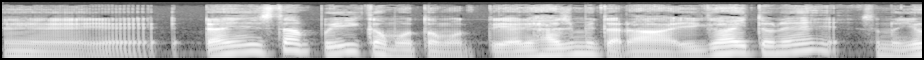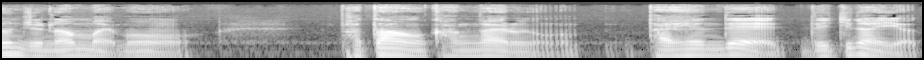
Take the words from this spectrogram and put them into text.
えー LINE スタンプいいかもと思ってやり始めたら、意外とね、その40何枚もパターンを考えるの大変でできないよ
